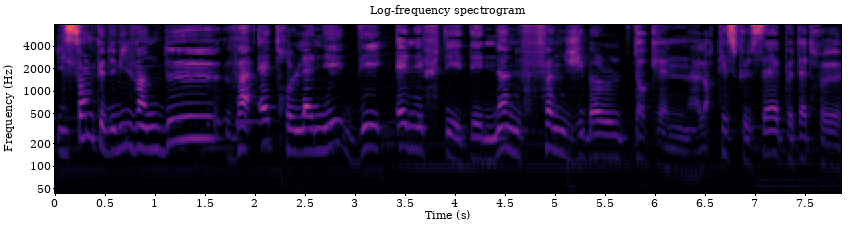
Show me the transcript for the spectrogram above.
Il semble que 2022 va être l'année des NFT, des non-fungible tokens. Alors, qu'est-ce que c'est? Peut-être euh,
